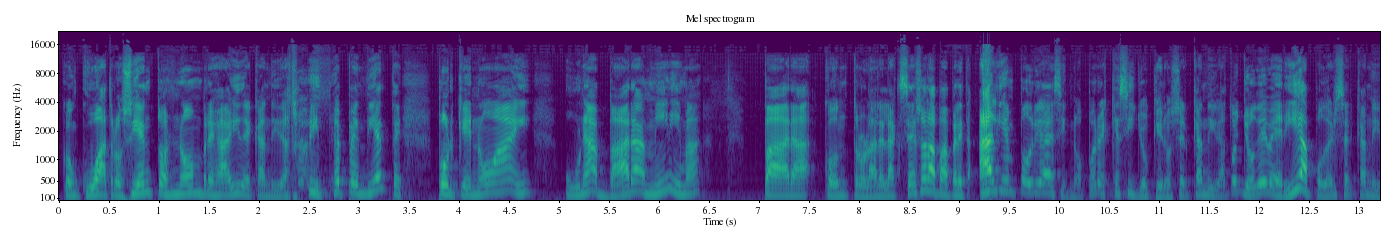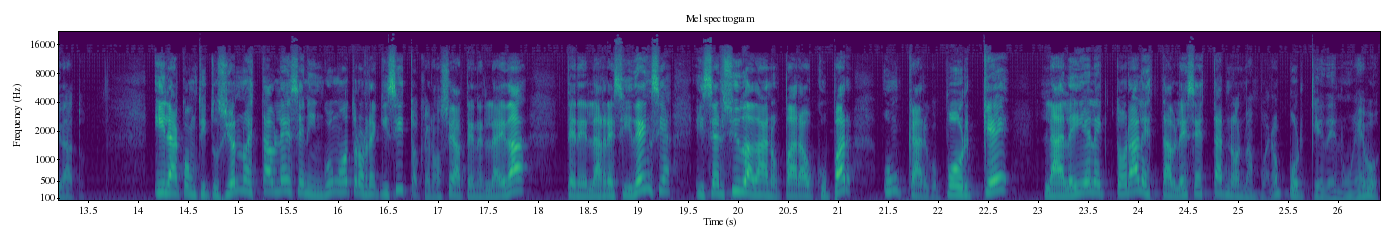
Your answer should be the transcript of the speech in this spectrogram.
con 400 nombres ahí de candidatos independientes, porque no hay una vara mínima para controlar el acceso a la papeleta. Alguien podría decir, no, pero es que si yo quiero ser candidato, yo debería poder ser candidato. Y la constitución no establece ningún otro requisito que no sea tener la edad, tener la residencia y ser ciudadano para ocupar un cargo. ¿Por qué? La ley electoral establece estas normas? Bueno, porque de nuevo,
